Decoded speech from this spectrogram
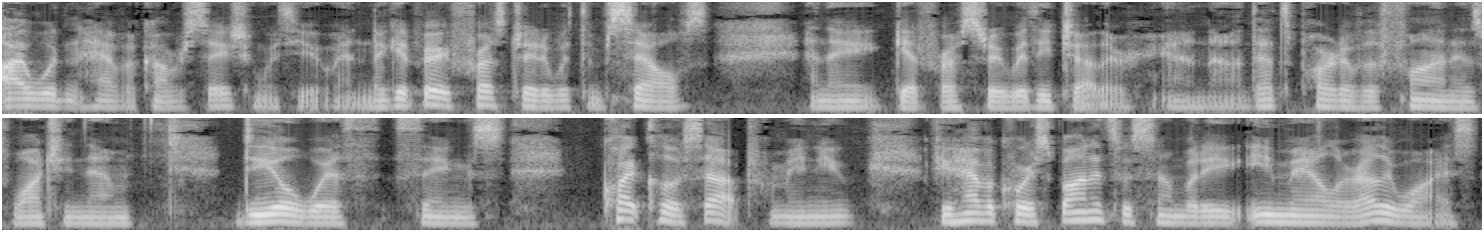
I wouldn't have a conversation with you. And they get very frustrated with themselves and they get frustrated with each other. And uh, that's part of the fun is watching them deal with things quite close up. I mean, you, if you have a correspondence with somebody, email or otherwise,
